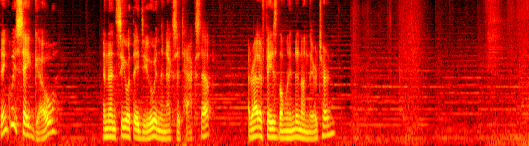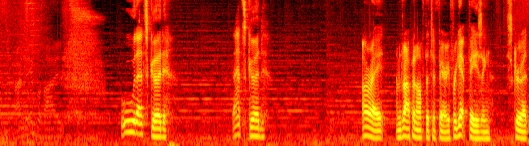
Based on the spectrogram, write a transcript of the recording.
Think we say go and then see what they do in the next attack step. I'd rather phase the Linden on their turn. Ooh, that's good. That's good. Alright, I'm dropping off the Teferi. Forget phasing. Screw it.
